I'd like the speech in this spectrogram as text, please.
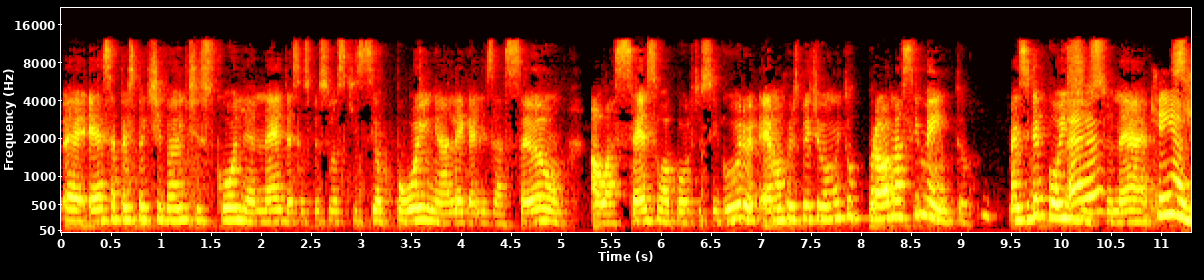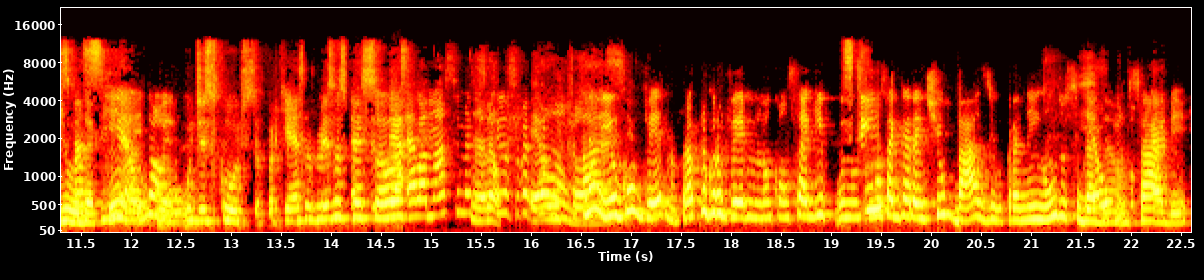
é, essa perspectiva anti-escolha, né, dessas pessoas que se opõem à legalização, ao acesso ao aborto seguro, é uma perspectiva muito pró-nascimento. Mas e depois é? disso, né? Quem ajuda? Quem... O, o, discurso, porque essas mesmas é, pessoas. Ela nasce, mas essa criança vai é um Não, e o governo, o próprio governo não consegue, não consegue garantir o básico para nenhum dos é cidadãos, sabe?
